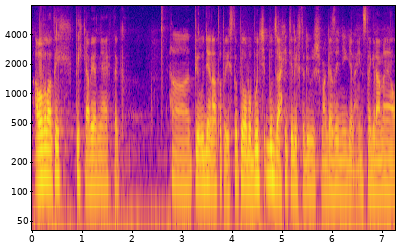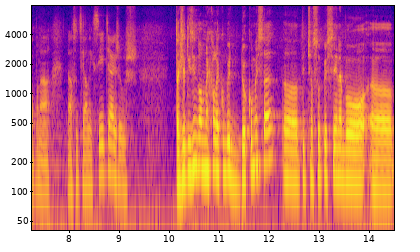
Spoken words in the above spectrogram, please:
A vo veľa tých, tých kaviarniach tak uh, tí ľudia na to pristúpili, lebo buď, buď zachytili vtedy už magazín niekde na Instagrame alebo na, na sociálnych sieťach, že už takže ty jsi jim tam nechal jakoby do komise uh, ty časopisy, nebo uh,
